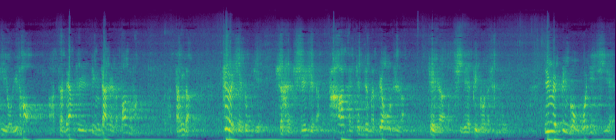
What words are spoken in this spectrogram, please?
体有一套啊，怎么样去定战略的方法啊等等，这些东西是很实质的，它才真正的标志了这个企业并购的成功。因为并购国际企业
